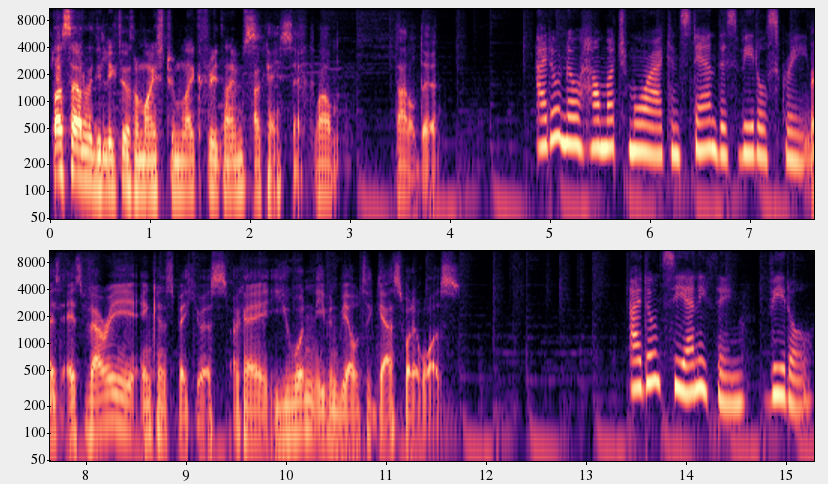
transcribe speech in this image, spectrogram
Plus, I already leaked it on my stream like three times. okay, sick. Well, that'll do it. I don't know how much more I can stand this Vedal scream. Guys, it's very inconspicuous. Okay, you wouldn't even be able to guess what it was. I don't see anything, Vedal.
